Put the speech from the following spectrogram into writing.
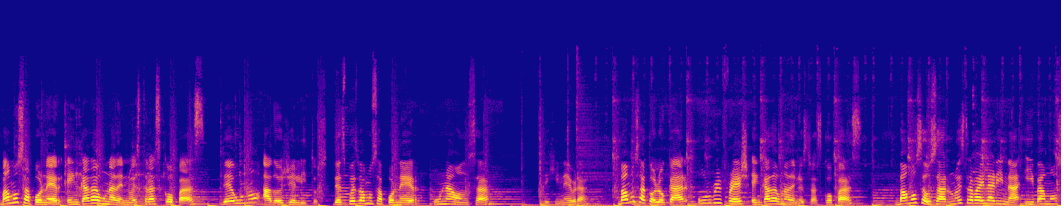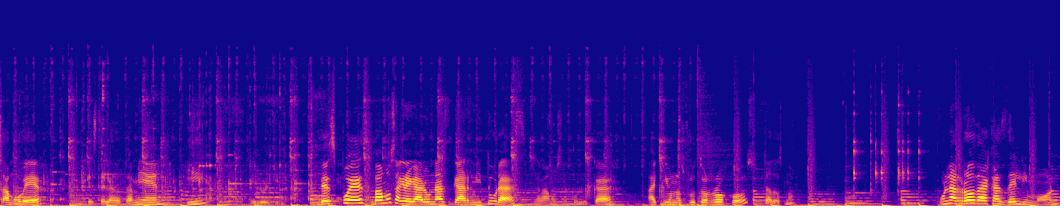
Vamos a poner en cada una de nuestras copas de 1 a 2 hielitos. Después vamos a poner una onza de ginebra. Vamos a colocar un refresh en cada una de nuestras copas. Vamos a usar nuestra bailarina y vamos a mover este lado también y el último. Después vamos a agregar unas garnituras. La vamos a colocar. Aquí unos frutos rojos, todos, ¿no? Unas rodajas de limón.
